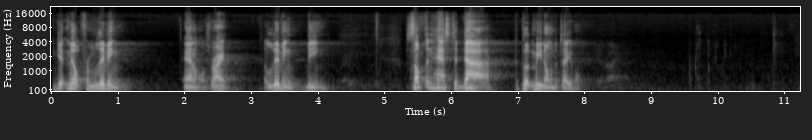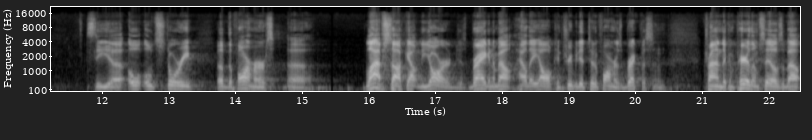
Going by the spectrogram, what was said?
You get milk from living animals, right? A living being. Something has to die to put meat on the table. It's the uh, old, old story of the farmers, uh, livestock out in the yard, just bragging about how they all contributed to the farmer's breakfast and trying to compare themselves about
